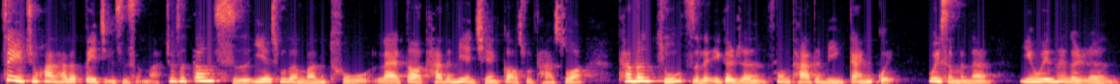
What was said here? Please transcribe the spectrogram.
这一句话它的背景是什么？就是当时耶稣的门徒来到他的面前，告诉他说，他们阻止了一个人奉他的名赶鬼。为什么呢？因为那个人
